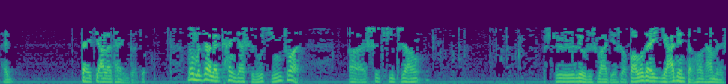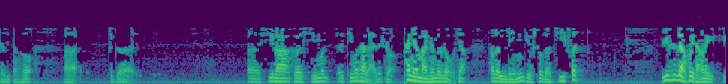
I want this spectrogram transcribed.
才带加拉太人得救。那我们再来看一下《使徒行传》呃十七章。十六至十八节说，保罗在雅典等候他们的时候，就等候呃这个呃希拉和西莫呃提摩太来的时候，看见满城都是偶像，他的灵就受到激愤，于是，在会堂里与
